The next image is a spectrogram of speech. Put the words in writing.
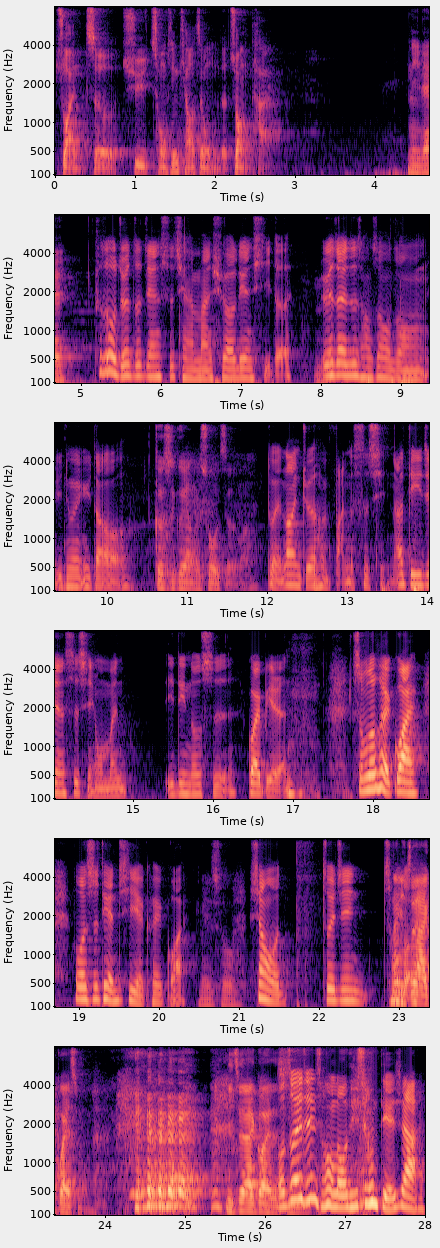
转折，去重新调整我们的状态。你呢？可是我觉得这件事情还蛮需要练习的，因为在日常生活中一定会遇到各式各样的挫折嘛。对，让你觉得很烦的事情。那第一件事情，我们一定都是怪别人，什么都可以怪，或者是天气也可以怪。没错。像我最近，那你最爱怪什么？你最爱怪的？我最近从楼梯上跌下来，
